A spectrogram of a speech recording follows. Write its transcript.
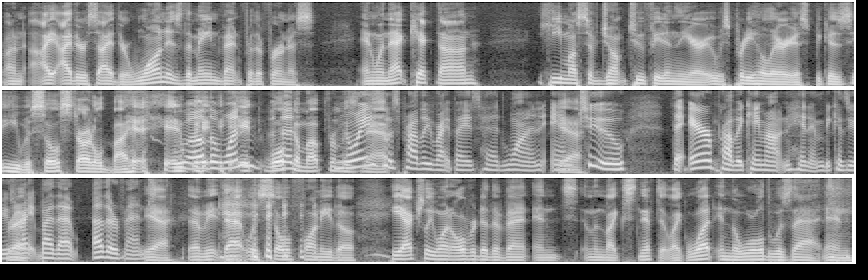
on either side. There, one is the main vent for the furnace, and when that kicked on, he must have jumped two feet in the air. It was pretty hilarious because he was so startled by it. It- well, the one it woke the him up from noise his nap. was probably right by his head. One and Yeah. two, the air probably came out and hit him because he was Right. right, by that other vent. Yeah, I mean that was so funny though. He actually went over to the vent and and then like sniffed it, like what in the world was that? And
